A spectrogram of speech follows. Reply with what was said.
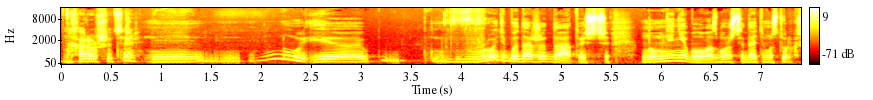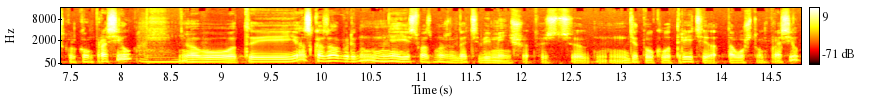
На хорошую цель. ну, и, э, вроде бы даже да, то есть, но у меня не было возможности дать ему столько, сколько он просил, вот, и я сказал, говорю, ну, у меня есть возможность дать тебе меньше, то есть э, где-то около трети от того, что он просил,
